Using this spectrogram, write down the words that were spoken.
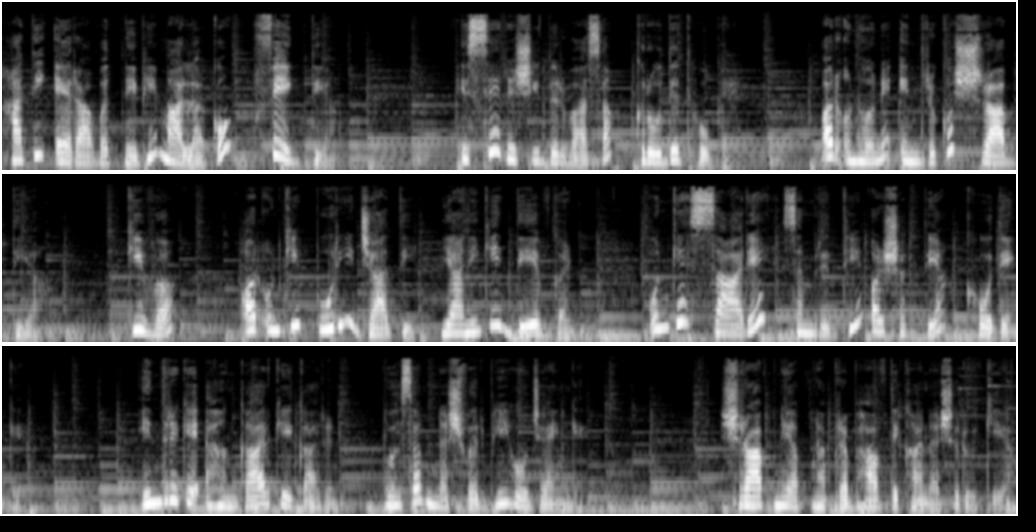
हाथी एरावत ने भी माला को फेंक दिया। इससे ऋषि दुर्वासा क्रोधित हो गए और उन्होंने इंद्र को श्राप दिया कि वह और उनकी पूरी जाति, यानी कि देवगण, उनके सारे समृद्धि और शक्तियाँ खो देंगे। इंद्र के अहंकार के कारण वह सब नश्वर भी हो जाएँगे। श्राप ने अपना प्रभाव दिखाना शुरू किया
